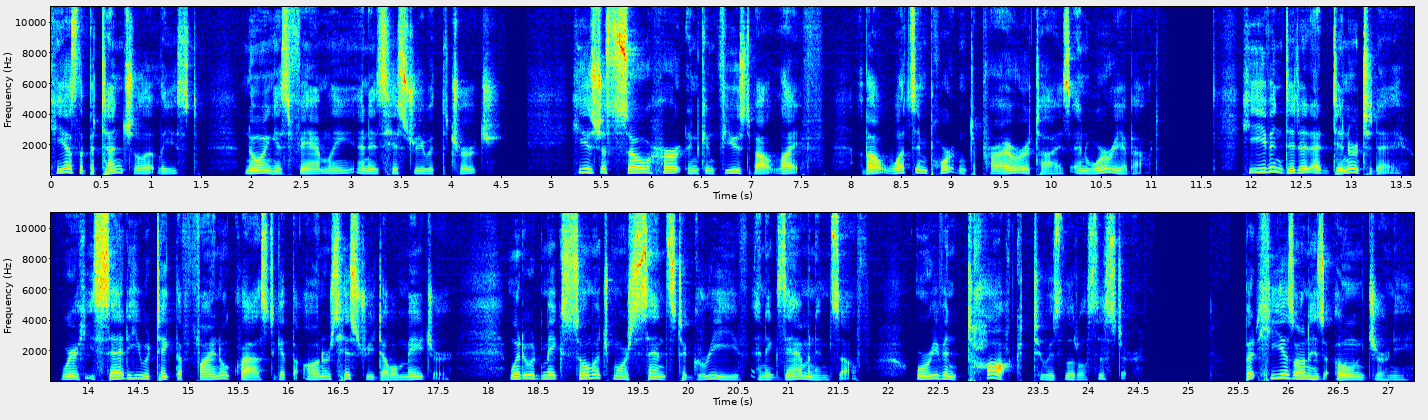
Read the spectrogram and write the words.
He has the potential, at least, knowing his family and his history with the church. He is just so hurt and confused about life, about what's important to prioritize and worry about. He even did it at dinner today, where he said he would take the final class to get the honors history double major, when it would make so much more sense to grieve and examine himself, or even talk to his little sister. But he is on his own journey.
